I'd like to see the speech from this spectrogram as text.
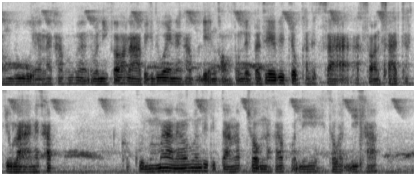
องดูกันนะครับเพื่อนๆ วันนี้ก็ลาไปด้วยนะครับ เหรียญของสมเด็จพระเทพที่จบการศึกษาอักษรศาสตร์จากจุฬานะครับ ขอบคุณมากๆนะครับเพื่อนที่ติดตามรับชมนะครับ วันนี้สวัสดีครับ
